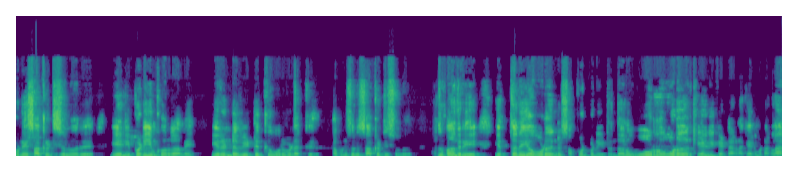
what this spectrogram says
உடனே சாக்ரட்டிஸ் சொல்லுவாரு ஏன் இப்படியும் கூறலாமே இருண்ட வீட்டுக்கு ஒரு விளக்கு. அப்படின்னு சொல்லி சாக்ரட்டிஸ் சொல்லுவார். அது மாதிரி எத்தனையோ ஊடகங்கள் சப்போர்ட் பண்ணிட்டு இருந்தாலும் ஒரு ஊடகம் கேள்வி கேட்டாங்களா? கேட்க மாட்டாங்களா?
